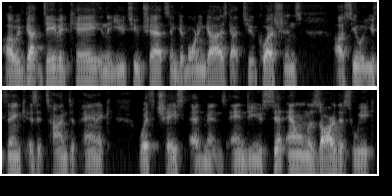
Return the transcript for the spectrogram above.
Uh, we've got David K in the YouTube chat saying, "Good morning, guys. Got two questions. Uh, see what you think. Is it time to panic with Chase Edmonds? And do you sit Allen Lazard this week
